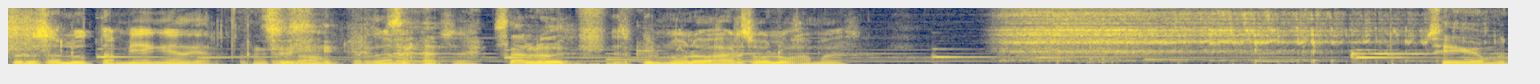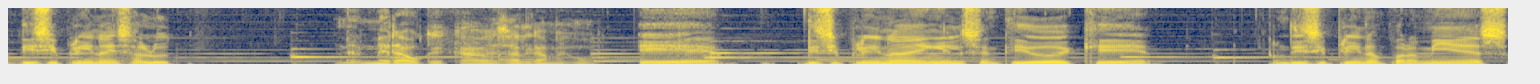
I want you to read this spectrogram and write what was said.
Pero salud también, Edgar. Sí. Perdón, perdón. o sea, Salud. disculpe, no lo voy a dejar solo jamás. Sí, digamos, disciplina y salud. Me he esmerado que cada vez salga mejor. Eh, disciplina en el sentido de que disciplina para mí es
